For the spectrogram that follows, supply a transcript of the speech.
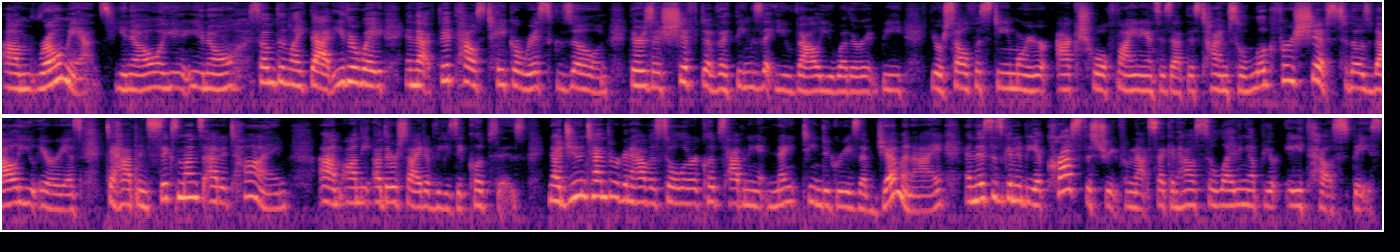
um, romance, you know, you, you know, something like that. Either way, in that fifth house take a risk zone, there's a shift of the things that you value, whether it be your self esteem or your actual finances at this time. So look for shifts to those value areas to happen six months at a time um, on the other side of these eclipses. Now, June 10th, we're going to have a solar eclipse happening at 19 degrees of Gemini, and this is going to be across the street from that second house, so lighting up your eighth house space.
